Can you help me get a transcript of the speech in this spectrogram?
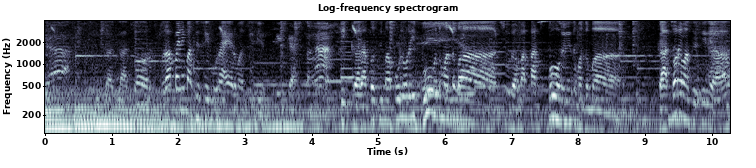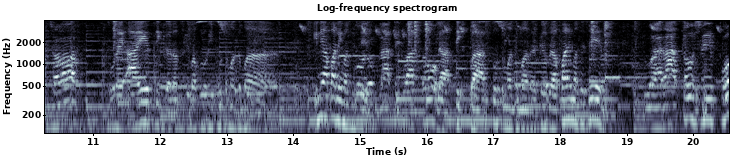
Ya. sudah gacor berapa ini Mas Isin murai air Mas Isin Tiga setengah. 350 ribu teman-teman sudah makan full ini teman-teman gacor ya Mas Isin ya? Cor. murai air 350 ribu teman-teman. Ini apa nih Mas Isin Burung latih waktu. Batik batu teman-teman. Harga berapa nih Mas Isin 200 ribu.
